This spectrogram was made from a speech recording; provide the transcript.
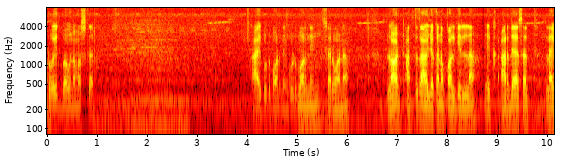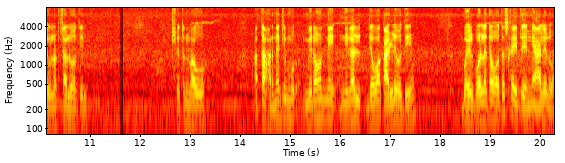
रोहित भाऊ नमस्कार. Hi good morning good morning सर्वांना. लॉट आत्ताच आयोजकांना कॉल केलेला. एक अर्ध्या तासात लाईव्ह लॉट चालू होतील. चेतन भाऊ आता हरण्याची मु- मिरवणूक नि निघाल जेव्हा काढली होती बैल पडलं तेव्हा होतंच का इथे? मी आलेलो.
